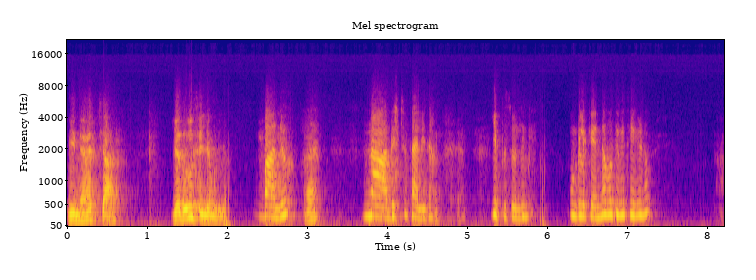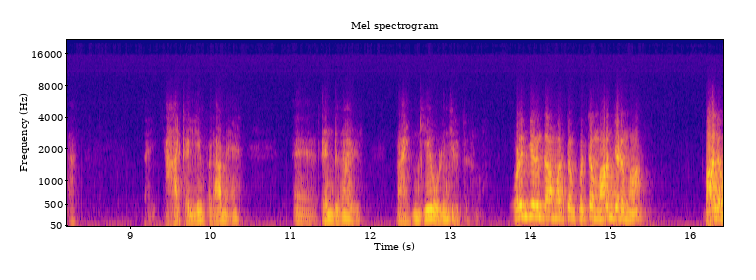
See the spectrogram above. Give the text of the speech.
நீ நினைச்சா எதுவும் செய்ய முடியும் பாலு? நான் அதிர்ஷ்டசாலிதான். இப்ப சொல்லுங்க உங்களுக்கு என்ன உதவி செய்யணும்? யார் கண்ணிலையும் படாம ரெண்டு நாள் நான் இங்கேயே ஒளிஞ்சுக்கிட்டு இருக்கணும். ஒளிஞ்சிருந்தா மட்டும் குற்றம் மறைஞ்சிடுமா? பாலு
